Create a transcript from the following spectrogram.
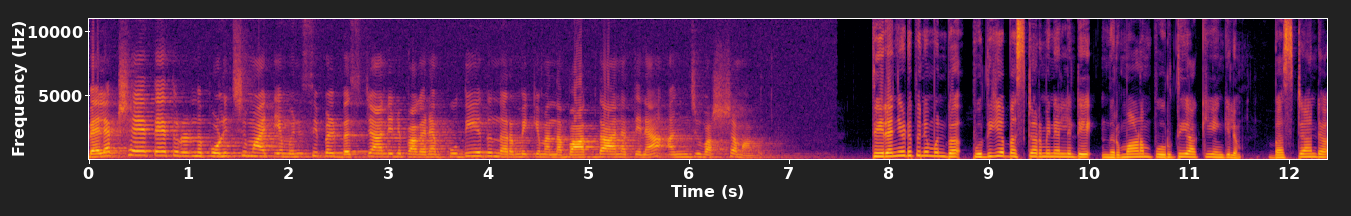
ബലക്ഷയത്തെ തുടർന്ന് പൊളിച്ചു മാറ്റിയ മുനിസിപ്പൽ ബസ് സ്റ്റാൻഡിന് പകരം പുതിയത് നിർമ്മിക്കുമെന്ന വാഗ്ദാനത്തിന് അഞ്ചു വർഷമാകും. തിരഞ്ഞെടുപ്പിന് മുൻപ് പുതിയ ബസ് ടെർമിനലിന്റെ നിർമ്മാണം പൂർത്തിയാക്കിയെങ്കിലും ബസ് സ്റ്റാൻഡ്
